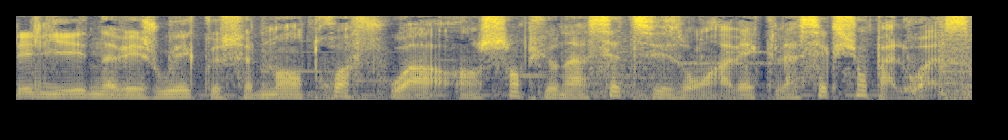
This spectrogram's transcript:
L'ailier n'avait joué que seulement trois fois en championnat cette saison avec la section paloise.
